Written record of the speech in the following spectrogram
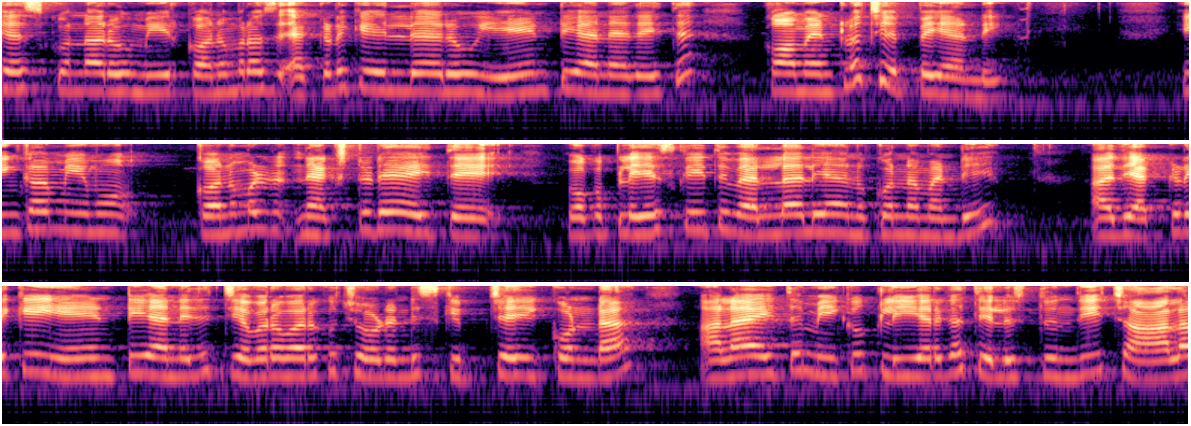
చేసుకున్నారు? మీరు కనుమ రోజు ఎక్కడికి వెళ్ళారు? ఏంటి అనేది అయితే కామెంట్లో చెప్పేయండి. ఇంకా మేము కనుమ నెక్స్ట్ డే అయితే ఒక ప్లేస్కి అయితే వెళ్ళాలి అనుకున్నామండి. అది ఎక్కడికి ఏంటి అనేది చివరి వరకు చూడండి స్కిప్ చేయకుండా. అలా అయితే మీకు క్లియర్గా తెలుస్తుంది. చాలా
